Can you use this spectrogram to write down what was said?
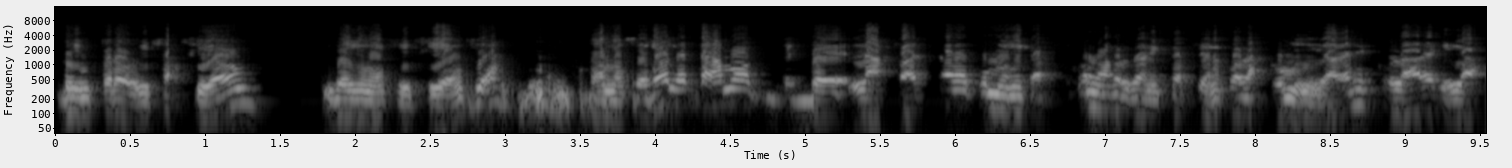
de improvisación, de ineficiencia. nosotros le estamos la falta de comunicación con las organizaciones, con las comunidades escolares y, la,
